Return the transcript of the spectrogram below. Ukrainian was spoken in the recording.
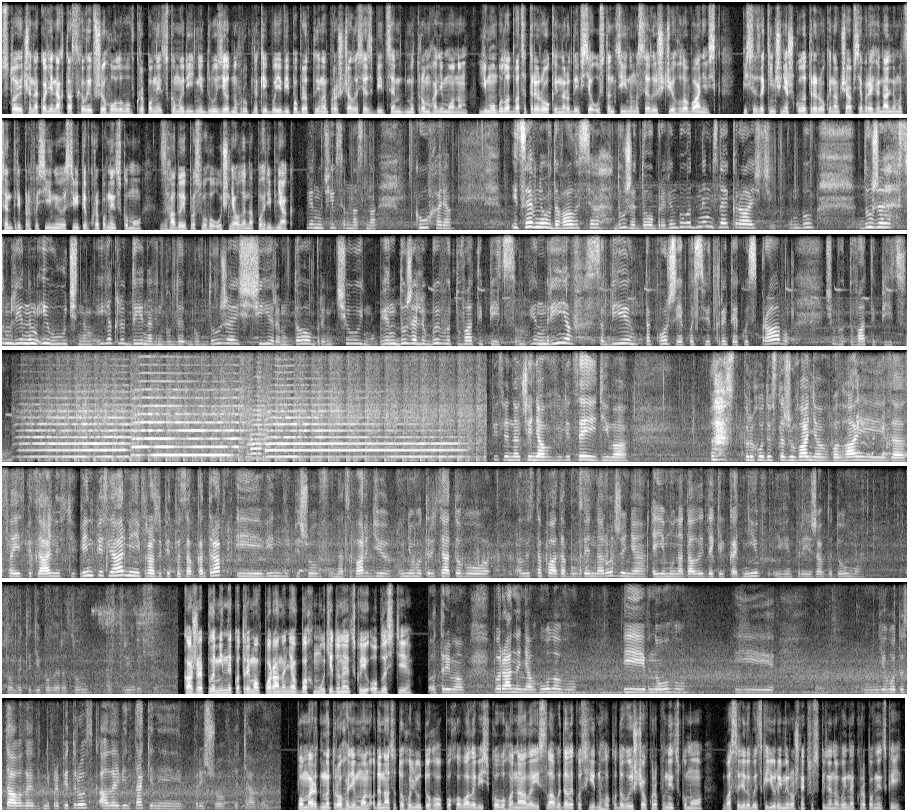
Стоячи на колінах та схиливши голову в Кропивницькому рідні, друзі, одногрупники, бойові побратими прощалися з бійцем Дмитром Галімоном. Йому було 23 роки. Народився у станційному селищі Голованівськ. Після закінчення школи три роки навчався в регіональному центрі професійної освіти в Кропивницькому. Згадує про свого учня Олена Погрібняк. Він учився в нас на кухаря. І це в нього вдавалося дуже добре. Він був одним з найкращих. Він був дуже сумлінним і учнем. І як людина він буде- був дуже щирим, добрим, чуйним. Він дуже любив готувати піцу. Він мріяв собі також якось відкрити якусь справу, щоб готувати піцу. Після навчання в ліцеї Діма переходив стажування в Болгарії за своєю спеціальністю. Він після армії одразу підписав контракт і він пішов в Нацгвардію. У нього 30 листопада був день народження, і йому надали декілька днів, і він приїжджав додому. То ми тоді були разом, зустрілися. Каже, племінник отримав поранення в Бахмуті Донецької області. Отримав поранення в голову і в ногу. І його доставили в Дніпропетровськ, але він так і не прийшов до тями. Помер Дмитро Галімон 11 лютого. Поховали військового на Алеї Слави далекосхідного кладовища в Кропивницькому. Василь Левицький, Юрій Мірошник, Суспільне новини, Кропивницький.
